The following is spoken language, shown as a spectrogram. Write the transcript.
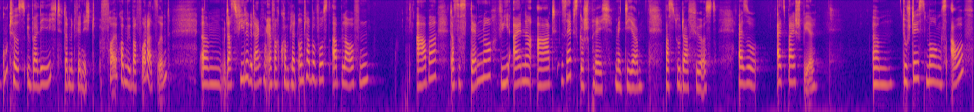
Gutes überlegt, damit wir nicht vollkommen überfordert sind, ähm, dass viele Gedanken einfach komplett unterbewusst ablaufen, aber das ist dennoch wie eine Art Selbstgespräch mit dir, was du da führst. Also als Beispiel, ähm, du stehst morgens auf,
